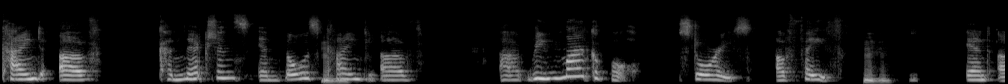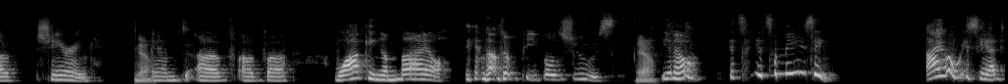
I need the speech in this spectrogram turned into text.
kind of connections and those Mhm. kind of uh, remarkable stories of faith Mhm. and of sharing Yeah. and of of uh, walking a mile in other people's shoes. Yeah. You know, it's it's amazing. I always had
